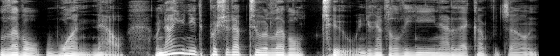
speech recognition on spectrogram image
level one now. Well, now you need to push it up to a level and you're to have to lean out of that comfort zone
